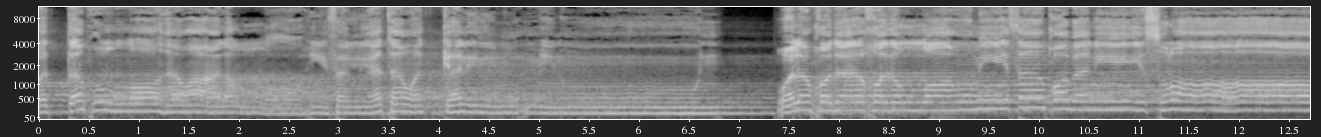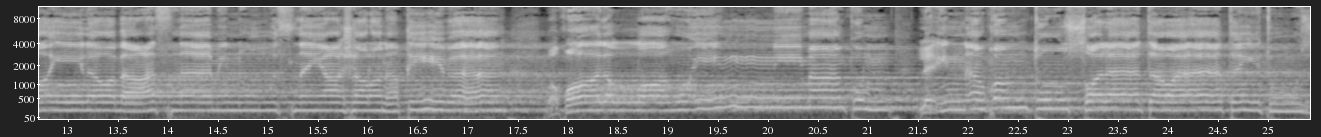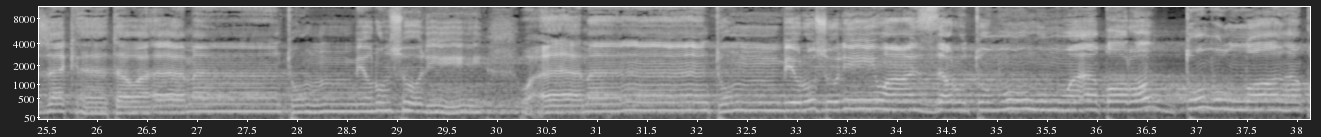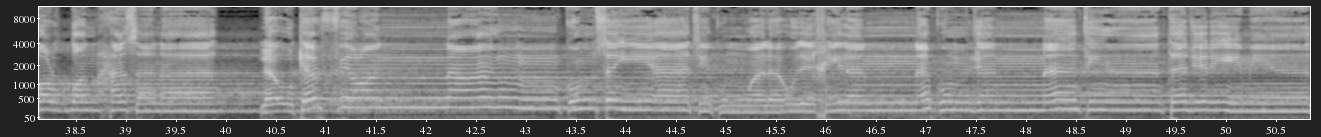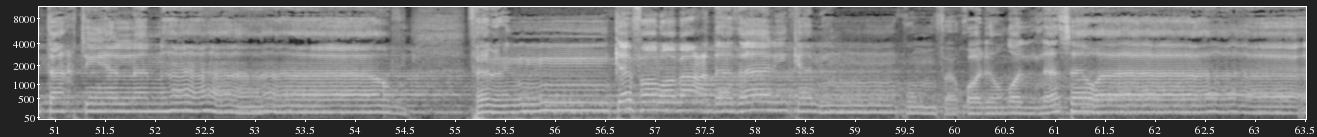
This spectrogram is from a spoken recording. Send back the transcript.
واتقوا الله وعلى الله فليتوكل المؤمنون. ولقد أخذ الله ميثاق بني إسرائيل وبعثنا منهم اثني عشر نقيباً. وقال الله إني معكم لئن أقمتم الصلاة وآتيتم الزكاة وآمنتم برسلي وآمنتم برسلي وعزرتموهم وأقرضتم الله قرضا حسنا لأكفرن عنكم سيئاتكم ولأدخلنكم جنات تجري من تحتها الأنهار. فمن كفر بعد ذلك منكم فقد ضل سواء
